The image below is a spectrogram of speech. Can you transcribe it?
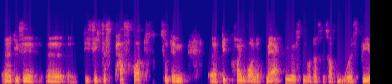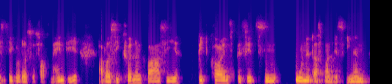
äh, diese, äh, die sich das Passwort zu dem äh, Bitcoin-Wallet merken müssen oder es ist auf dem USB-Stick oder es ist auf dem Handy. Aber sie können quasi Bitcoins besitzen, ohne dass man es ihnen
